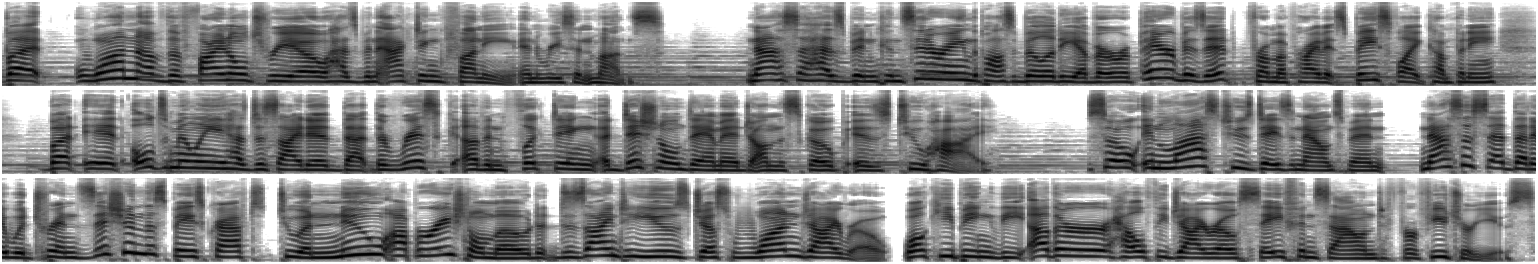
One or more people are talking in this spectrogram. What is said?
but one of the final trio has been acting funny in recent months. NASA has been considering the possibility of a repair visit from a private spaceflight company, but it ultimately has decided that the risk of inflicting additional damage on the scope is too high. So, in last Tuesday's announcement, NASA said that it would transition the spacecraft to a new operational mode designed to use just one gyro, while keeping the other healthy gyro safe and sound for future use.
